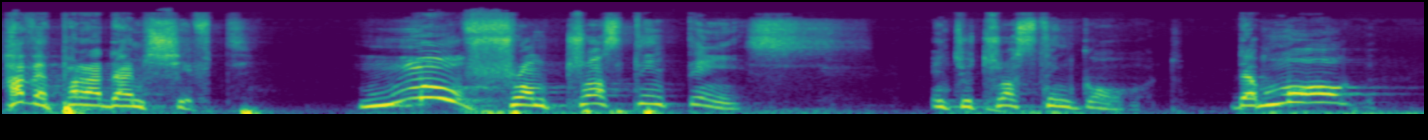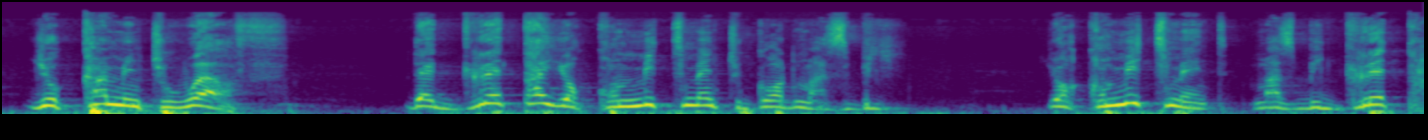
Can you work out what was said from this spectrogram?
Have a paradigm shift. Move from trusting things into trusting God. The more you come into wealth, the greater your commitment to God must be. Your commitment must be greater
